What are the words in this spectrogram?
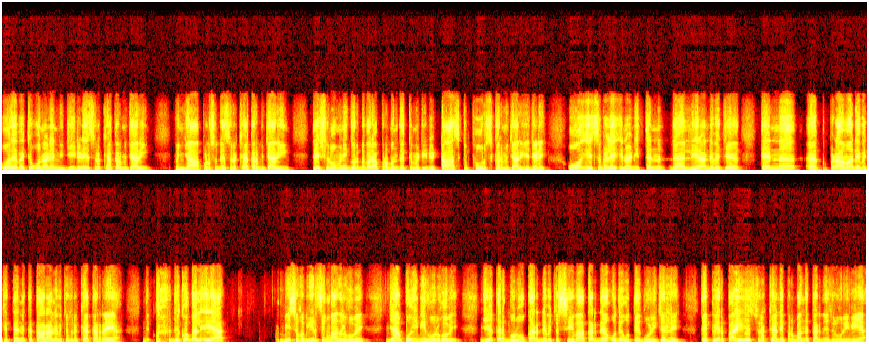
ਉਹਦੇ ਵਿੱਚ ਉਹਨਾਂ ਨੇ ਨਿੱਜੀ ਜਿਹੜੇ ਸੁਰੱਖਿਆ ਕਰਮਚਾਰੀ, ਪੰਜਾਬ ਪੁਲਿਸ ਦੇ ਸੁਰੱਖਿਆ ਕਰਮਚਾਰੀ ਤੇ ਸ਼੍ਰੋਮਣੀ ਗੁਰਦੁਆਰਾ ਪ੍ਰਬੰਧਕ ਕਮੇਟੀ ਦੀ ਟਾਸਕ ਫੋਰਸ ਕਰਮਚਾਰੀ ਹੈ ਜਿਹੜੇ। ਉਹ ਇਸ ਵੇਲੇ ਇਹਨਾਂ ਦੀ ਤਿੰਨ ਲੇਅਰਾਂ ਦੇ ਵਿੱਚ ਤਿੰਨ ਪੜਾਵਾਂ ਦੇ ਵਿੱਚ, ਤਿੰਨ ਕਤਾਰਾਂ ਦੇ ਵਿੱਚ ਸੁਰੱਖਿਆ ਕਰ ਰਹੇ ਆ। ਦੇਖੋ ਗੱਲ ਇਹ ਆ ਵੀ ਸੁਖਬੀਰ ਸਿੰਘ ਬਾਦਲ ਹੋਵੇ ਜਾਂ ਕੋਈ ਵੀ ਹੋਰ ਹੋਵੇ, ਜੇਕਰ ਗੁਰੂ ਘਰ ਦੇ ਵਿੱਚ ਸੇਵਾ ਕਰਦਿਆਂ ਉਹਦੇ ਉੱਤੇ ਗੋਲੀ ਚੱਲੇ, ਤੇ ਫਿਰ ਭਾਈ ਇਹ ਸੁਰੱਖਿਆ ਦੇ ਪ੍ਰਬੰਧ ਕਰਨੇ ਜ਼ਰੂਰੀ ਵੀ ਆ।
